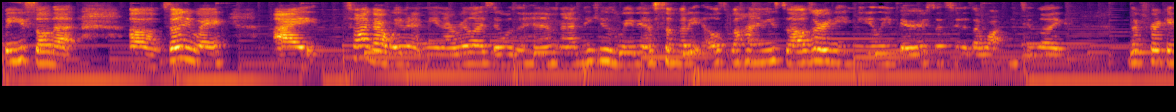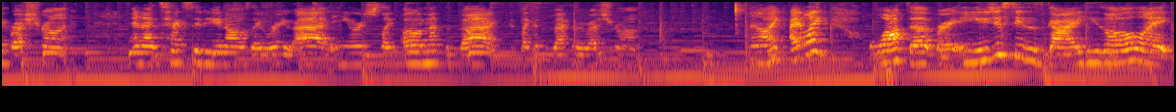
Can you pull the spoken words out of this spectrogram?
But you saw that. Um, so anyway, I saw a guy waving at me and I realized it wasn't him. And I think he was waving at somebody else behind me. So I was already immediately embarrassed as soon as I walked into like the freaking restaurant. And I texted you and I was like, "Where you at?" And you were just like, "Oh, I'm at the back, like at the back of the restaurant." And I like I like walked up right, and you just see this guy. He's all like,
